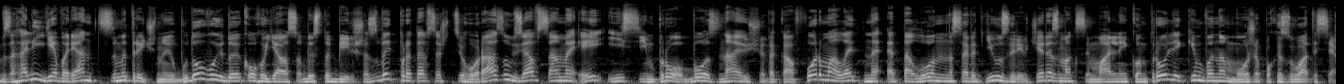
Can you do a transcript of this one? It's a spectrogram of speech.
Взагалі є варіант з симетричною будовою, до якого я особисто більше звик, проте все ж цього разу взяв саме AE7 Pro, бо знаю, що така форма ледь не еталонна серед юзерів через максимальний контроль, яким вона може похизуватися.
